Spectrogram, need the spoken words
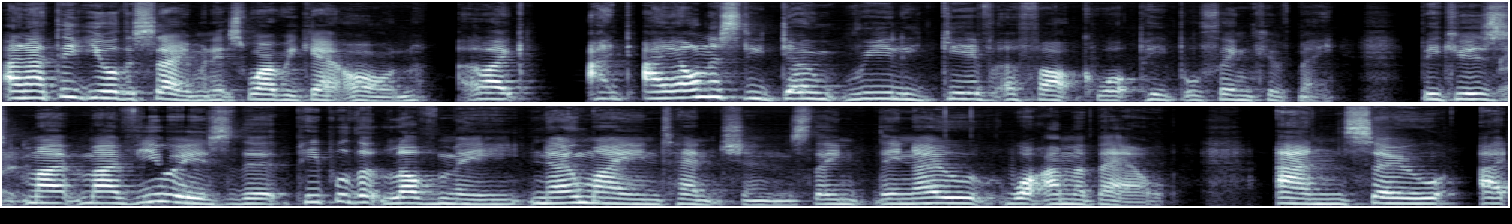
and I think you're the same and it's why we get on. Like I, I honestly don't really give a fuck what people think of me because right. my, my view is that people that love me know my intentions they they know what i'm about and so I,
